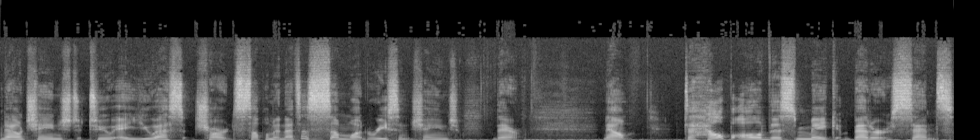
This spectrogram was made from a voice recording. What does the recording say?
now changed to a U.S. chart supplement. That's a somewhat recent change there. Now, to help all of this make better sense,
